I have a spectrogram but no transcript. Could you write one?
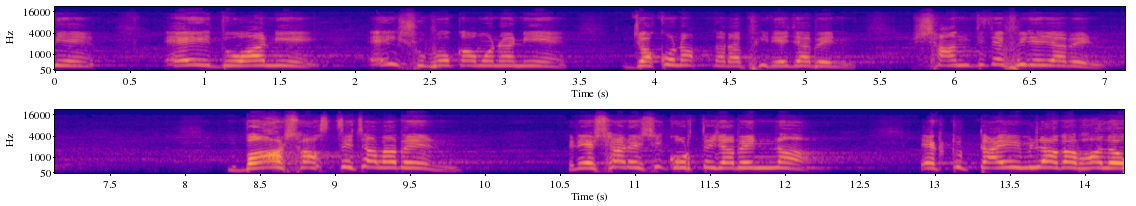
নিয়ে, এই দোয়া নিয়ে, এই শুভকামনা নিয়ে যখন আপনারা ফিরে যাবেন, শান্তিতে ফিরে যাবেন, বাস আসতে চালাবেন, রেশারেশি করতে যাবেন না, একটু টাইম লাগা ভালো,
